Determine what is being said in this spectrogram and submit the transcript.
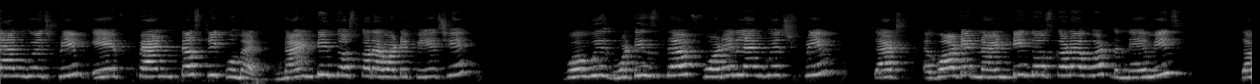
language film a fantastic woman nineteenth Oscar অ্যাওয়ার্ডে পেয়েছে what is the foreign language film that's awarded 19th Oscar award? The name is the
